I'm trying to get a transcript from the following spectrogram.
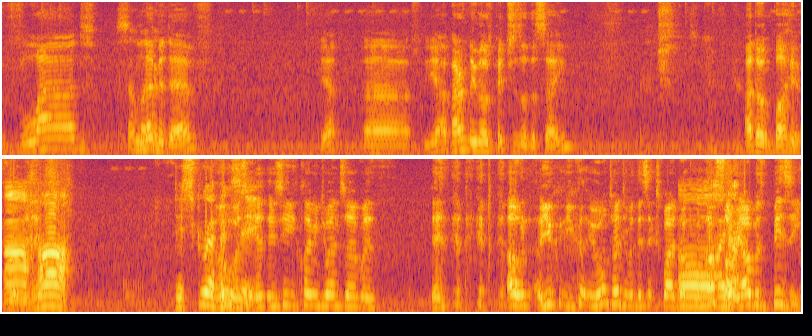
Vlad Sound like Lebedev. Yep. Uh, yeah. Apparently those pictures are the same. I don't buy it for a minute. Aha! Oh, Discrepancy. is he, is he claiming to enter with? oh, you, you you want to enter with this expired document? Oh, Oh, sorry, I, don't- was busy.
